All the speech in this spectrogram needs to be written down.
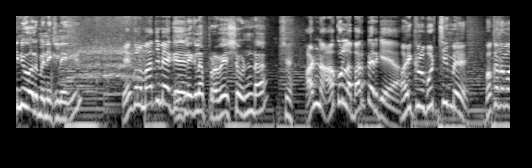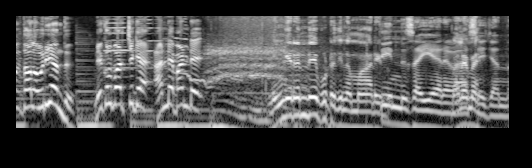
ಇನಿ ಓಲ್ ಮೆನಿಕ್ಲೇಗಿ ಎಂಕುಲು ಮಾತಿಮ್ಯಾಗ ಇನ್ಲೆಗ್ಲ ಪ್ರವೇಶ ಉಂಡ ಅಣ್ಣ ಆಕುಲ್ಲ ಬರ್ಪೇರ್ಗೆ ಐಕ್ಲು ಬೊಚ್ಚಿಂಬೆ ಬೊಕ್ಕ ನಮಗ್ ತಾಲ ಉರಿ ಅಂದು ನಿಕುಲ್ ಬರ್ಚಿಗೆ ಅನ್ನೆ ಬಂಡೆ ನಿಂಗಿರಂದೇ ಪುಟ್ಟದಿನ ಮಾರಿ ತಿಂದು ಸೈಯರ ಬಲೆಮೆ. ಜನ್ನ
